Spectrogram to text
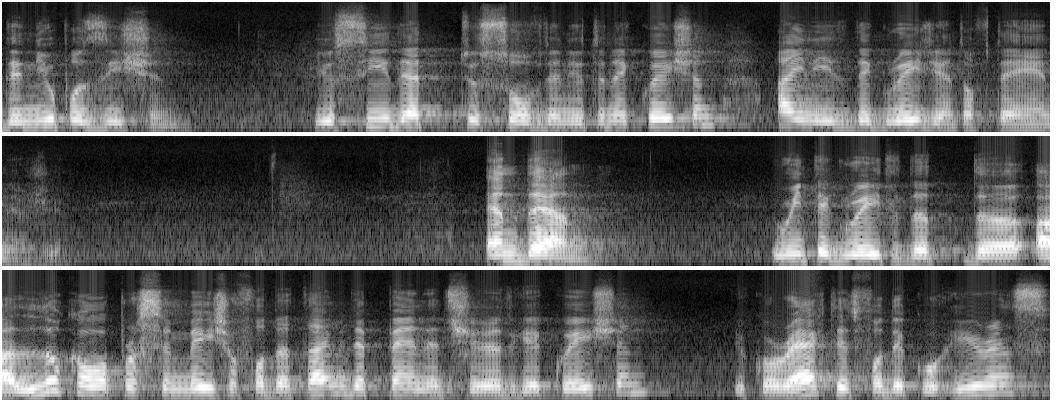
the new position you see that to solve the Newton equation, I need the gradient of the energy. And then you integrate the, the uh, local approximation for the time-dependent Schrödinger equation. You correct it for the coherence.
